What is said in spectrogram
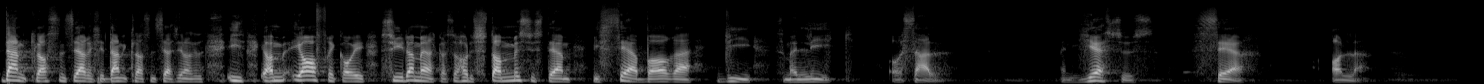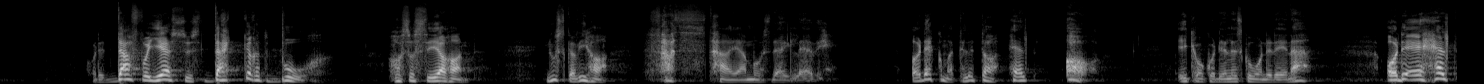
den klassen ser ikke den klassen ser ikke. I, I, Afrika og i Syd-Amerika så har du stammesystem. Vi ser bare de som er lik oss selv. Men Jesus ser alle. Og Det er derfor Jesus dekker et bord, og så sier han nå skal vi ha fest her hjemme hos deg, Levi. Og det kommer til å ta helt av i krokodilleskoene dine. Og det er helt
